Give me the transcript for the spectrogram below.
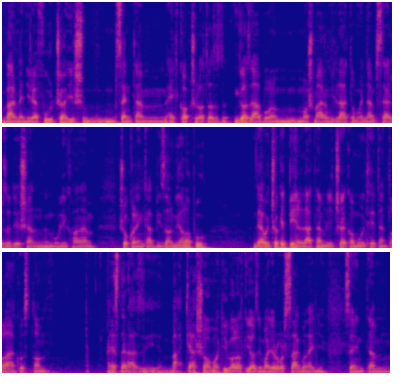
bármennyire furcsa is, szerintem egy kapcsolat az igazából most már úgy látom, hogy nem szerződésen múlik, hanem sokkal inkább bizalmi alapú. De hogy csak egy példát említsek, a múlt héten találkoztam Eszterházi Mátyással, aki valaki azért Magyarországon egy, szerintem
